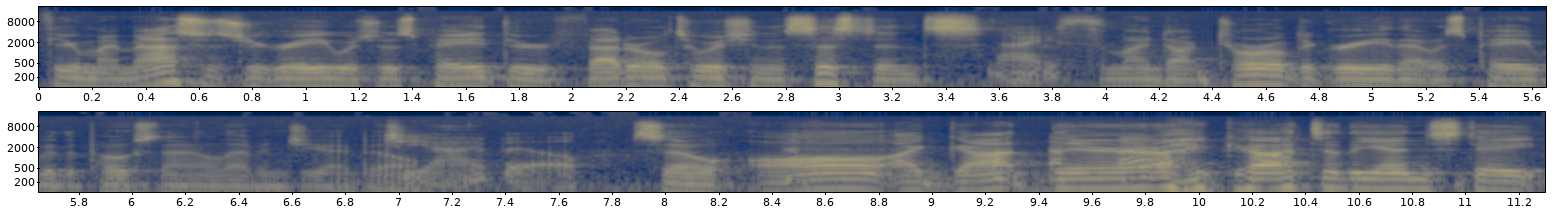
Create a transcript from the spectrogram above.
through my master's degree, which was paid through federal tuition assistance, Nice. to my doctoral degree that was paid with the post 9 11 GI Bill. GI Bill. So all I got there, I got to the end state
